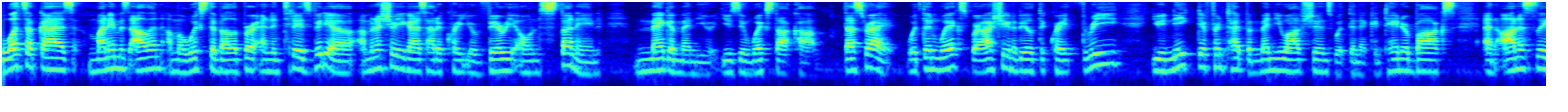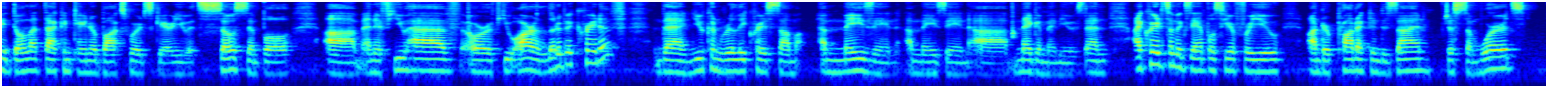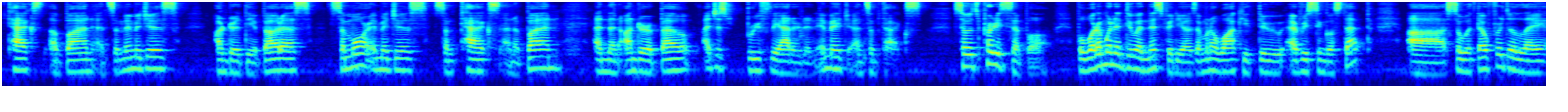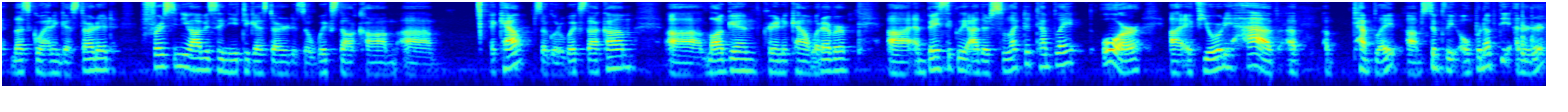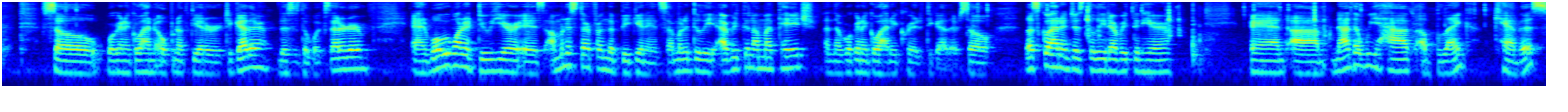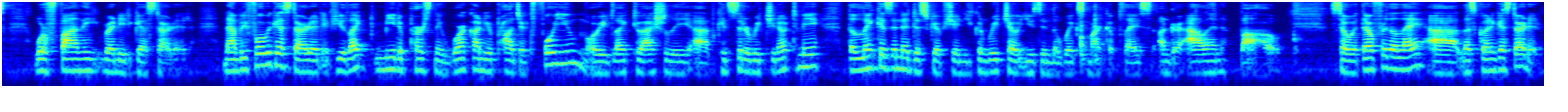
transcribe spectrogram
What's up guys, my name is Alin, I'm a Wix developer and in today's video I'm going to show you guys how to create your very own stunning mega menu using Wix.com. That's right, within Wix we're actually going to be able to create three unique different type of menu options within a container box and honestly don't let that container box word scare you. It's so simple um, and if you have or if you are a little bit creative then you can really create some amazing amazing uh, mega menus and I created some examples here for you under product and design just some words, text, a button, and some images. Under the About Us, some more images, some text, and a button. And then under About, I just briefly added an image and some text. So it's pretty simple. But what I'm going to do in this video is I'm going to walk you through every single step. Uh, so without further delay, let's go ahead and get started. First thing you obviously need to get started is a Wix.com um, account. So go to Wix.com, uh, log in, create an account, whatever, uh, and basically either select a template or uh, if you already have a, a template, um, simply open up the editor. So we're going to go ahead and open up the editor together. This is the Wix editor. And what we want to do here is I'm going to start from the beginning. So I'm going to delete everything on my page and then we're going to go ahead and create it together. So let's go ahead and just delete everything here. And um, now that we have a blank canvas, we're finally ready to get started. Now, before we get started, if you'd like me to personally work on your project for you, or you'd like to actually um, consider reaching out to me, the link is in the description. You can reach out using the Wix Marketplace under Alin Baho. So without further delay, uh, let's go ahead and get started.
